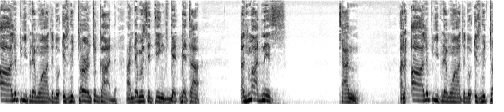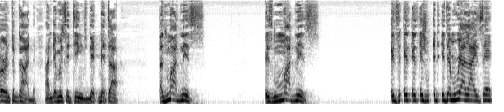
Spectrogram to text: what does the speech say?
all the people them want to do is return to God. And then we see things get better. As madness. And, all the people them want to do is return to God. And then we see things get better. As madness. Is madness. It's, it's, it's, it's, it's them realize eh,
